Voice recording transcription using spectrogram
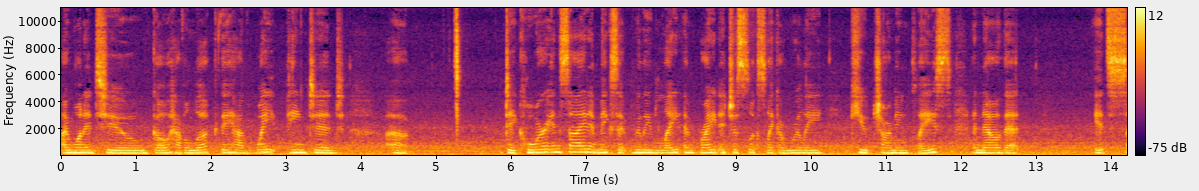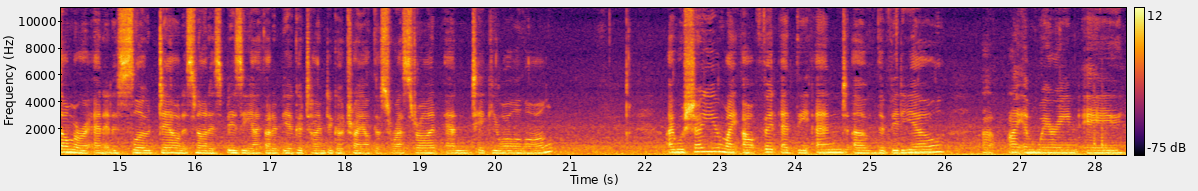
I wanted to go have a look. They have white painted uh, decor inside. It makes it really light and bright. It just looks like a really cute, charming place. And now that it's summer and it has slowed down, it's not as busy, I thought it'd be a good time to go try out this restaurant and take you all along. I will show you my outfit at the end of the video. Uh, I am wearing a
